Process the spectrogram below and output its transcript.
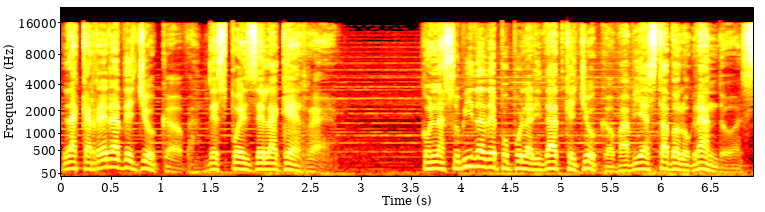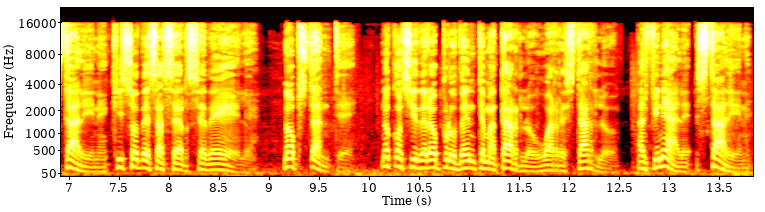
La carrera de Zhukov después de la guerra. Con la subida de popularidad que Yukov había estado logrando, Stalin quiso deshacerse de él. No obstante, no consideró prudente matarlo o arrestarlo. Al final, Stalin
